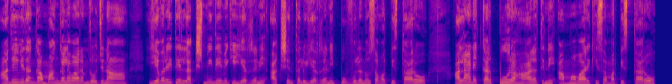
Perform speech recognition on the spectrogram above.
అదేవిధంగా మంగళవారం రోజున ఎవరైతే లక్ష్మీదేవికి ఎర్రని అక్షంతలు ఎర్రని పువ్వులను సమర్పిస్తారో అలానే కర్పూర హారతిని అమ్మవారికి సమర్పిస్తారో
